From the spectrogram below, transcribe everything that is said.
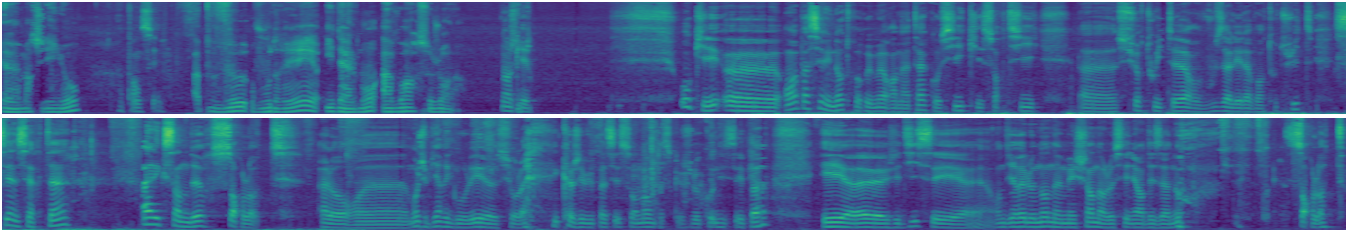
Marcelinho. À penser veut, voudrait idéalement avoir ce joueur-là. Ok. Ok, euh, on va passer à une autre rumeur en attaque aussi qui est sortie euh, sur Twitter, vous allez la voir tout de suite. C'est un certain Alexander Sorlot. Alors, euh, moi j'ai bien rigolé sur la... quand j'ai vu passer son nom parce que je le connaissais pas. Et j'ai dit, c'est, on dirait le nom d'un méchant dans Le Seigneur des Anneaux. Sorlotte.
